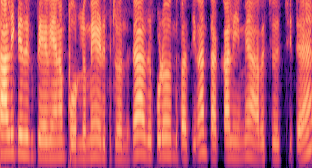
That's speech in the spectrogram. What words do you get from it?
தாளிக்கிறதுக்கு தேவையான பொருளுமே எடுத்துகிட்டு வந்துட்டேன். அது கூட வந்து பார்த்திங்கன்னா தக்காளியுமே அரைச்சி வச்சுட்டேன்.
